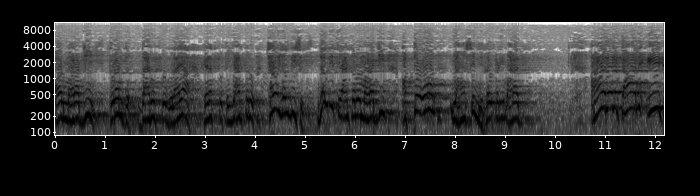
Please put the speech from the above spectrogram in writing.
और महाराज जी तुरंत दारूक को बुलाया रथ को तैयार करो। चलो जल्दी से, जल्दी तैयार करो महाराज जी। अब तो यहाँ से निकल पड़ी महाराज। आनंद ताज एक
